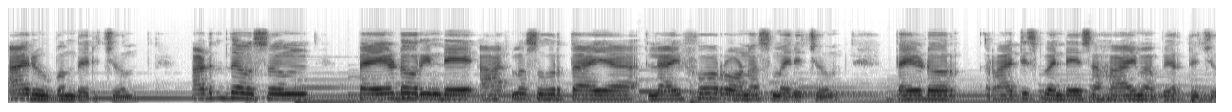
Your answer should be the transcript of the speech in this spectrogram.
ആ രൂപം ധരിച്ചു. അടുത്ത ദിവസം തയഡോറിന്റെ ആത്മസുഹൃത്തായ ലൈഫോ റോണസ് മരിച്ചു. തയഡോർ റാറ്റിസ്ബന്റെ സഹായം അഭ്യർത്ഥിച്ചു.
